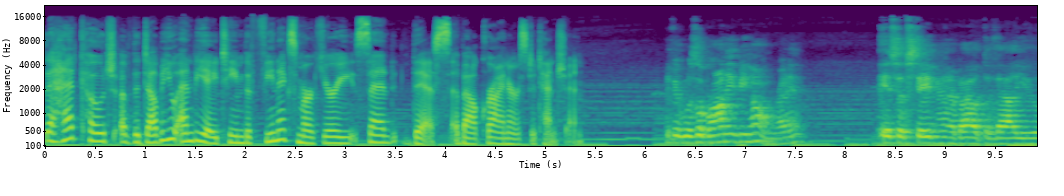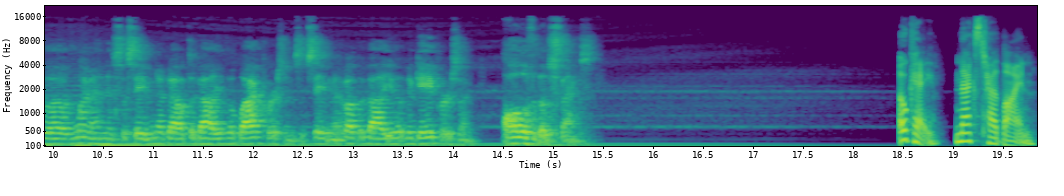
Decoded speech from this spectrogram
the head coach of the WNBA team, the Phoenix Mercury, said this about Griner's detention. If it was LeBron, he'd be home, right? It's a statement about the value of women. It's a statement about the value of a black person. It's a statement about the value of a gay person. All of those things. Okay, next headline.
